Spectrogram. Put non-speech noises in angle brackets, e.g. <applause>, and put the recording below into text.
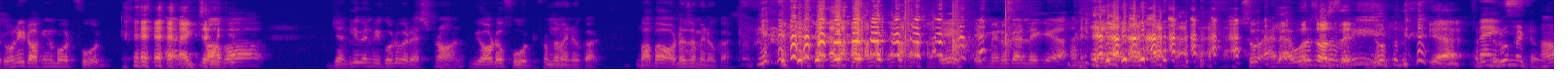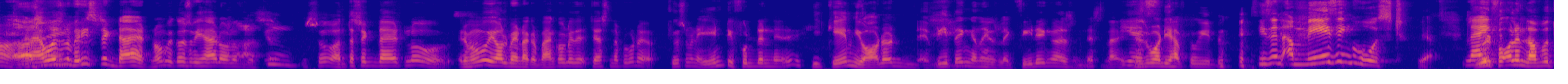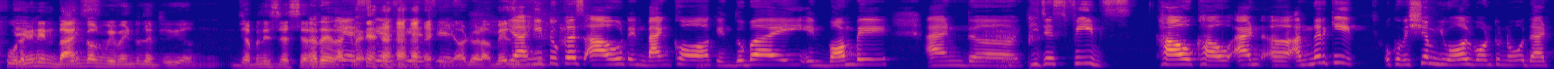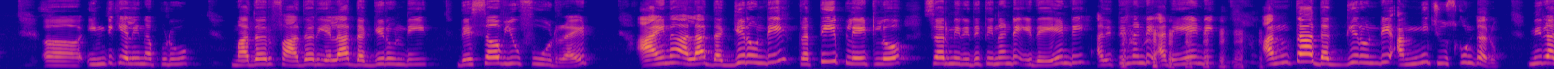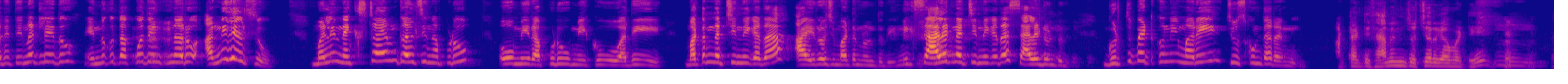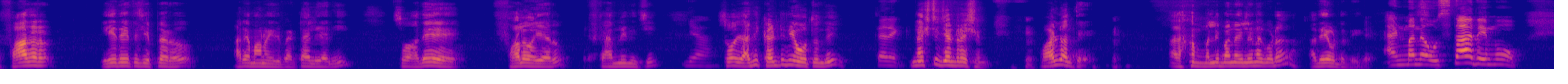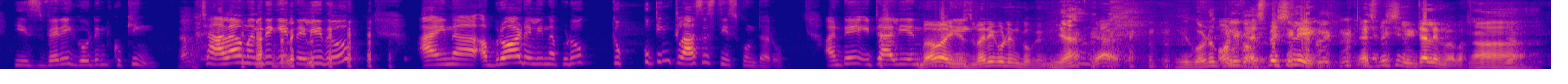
We're only talking about food. <laughs> And Actually. Baba, generally when we go to a restaurant, we order food from the Hmm. menu card. Baba orders a menu card. <laughs> hey, एक menu card लेके <laughs> आ. so and I was on a Because very <laughs> Yeah. Nice. Friend roommate Ah, and I was in a very strict diet, no, because we had all of this. Hmm. So అంత strict diet లో remember we all went అక్కడ Bangkok లో చేస్తున్నప్పుడు కూడా చూసిన ఏంటి food అనేది he came he ordered everything and he like feeding us this this Yes. is what you have to eat He's an amazing host. Yeah. You Like will fall in love with food Even again. in Bangkok, we went to that um, Japanese restaurant. అదే yes, అక్కడే yes, yes, He yes. ordered amazing. Yeah, he food. took us out in Bangkok, in Dubai, in Bombay, and uh, he just feeds cow, cow. And uh, అందరికీ ఒక విషయం you all want to know that ఇంటికి వెళ్ళినప్పుడు mother father ఎలా దగ్గరుండి they serve you food right ఆయన అలా దగ్గరుండి ప్రతి ప్లేట్లో సార్ మీరు ఇది తినండి ఇది వేయండి అది తినండి అది వేయండి. <laughs> అంతా దగ్గరుండి అన్నీ చూసుకుంటారు. మీరు అది తినట్లేదు ఎందుకు తక్కువ తింటున్నారు? <laughs> అన్నీ తెలుసు. మళ్ళీ నెక్స్ట్ టైం కలిసినప్పుడు ఓ మీరు అప్పుడు మీకు అది మటన్ నచ్చింది కదా ఆ ఈరోజు మటన్ ఉంటుంది. మీకు సాలెడ్ నచ్చింది కదా సాలెడ్ ఉంటుంది. గుర్తు పెట్టుకుని మరీ చూసుకుంటారని అట్లాంటి ఫ్యామిలీ నుంచి వచ్చారు కాబట్టి ఫాదర్ ఏదైతే చెప్పారో అరే మనం ఇది పెట్టాలి అని. సో అదే ఫాలో అయ్యారు ఫ్యామిలీ నుంచి. యా. సో అది కంటిన్యూ అవుతుంది. కరెక్ట్. నెక్స్ట్ జనరేషన్ వాళ్ళు అంతే. మళ్ళీ మనం వెళ్ళినా కూడా అదే ఉంటుంది. అండ్ మన ఉస్తాద్ ఏమో he's very good in cooking చాలా మందికి <laughs> తెలీదు. ఆయన అబ్రాడ్ వెళ్ళినప్పుడు కుకింగ్ క్లాసెస్ తీసుకుంటారు. అంటే Italian Baba, he's very good in cooking. Yeah? Yeah. You go to Only <laughs>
